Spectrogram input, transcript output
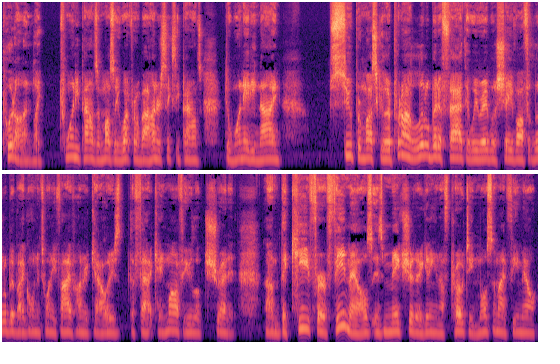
put on like 20 pounds of muscle. He went from about 160 pounds to 189 super muscular, put on a little bit of fat that we were able to shave off a little bit by going to 2,500 calories. The fat came off. He looked shredded. Um, the key for females is make sure they're getting enough protein. Most of my female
